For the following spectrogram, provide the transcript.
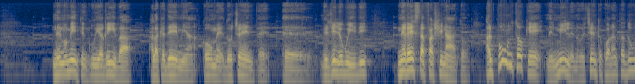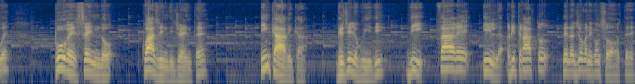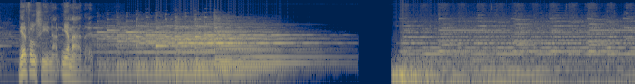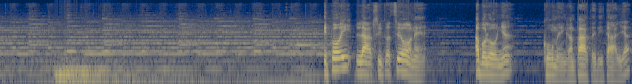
nel momento in cui arriva all'Accademia come docente eh, Virgilio Guidi, ne resta affascinato, al punto che nel 1942 pur essendo quasi indigente, incarica Virgilio Guidi di fare il ritratto della giovane consorte di Alfonsina, mia madre. E poi la situazione a Bologna, come in gran parte d'Italia,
